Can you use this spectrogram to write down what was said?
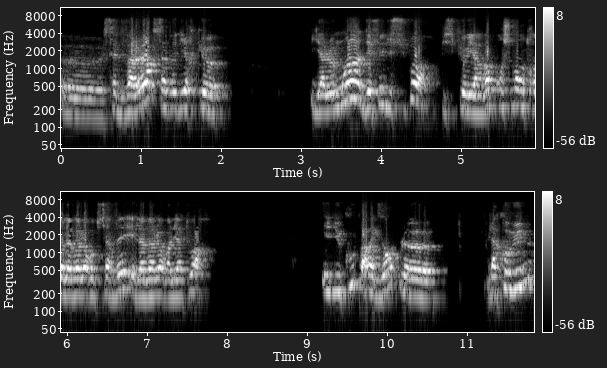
euh, cette valeur, ça veut dire qu'il y a le moins d'effet du support, puisqu'il y a un rapprochement entre la valeur observée et la valeur aléatoire. Et du coup, par exemple, euh, la commune,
